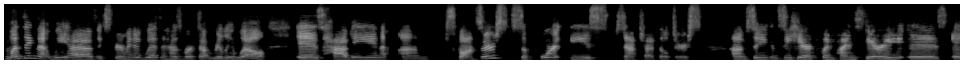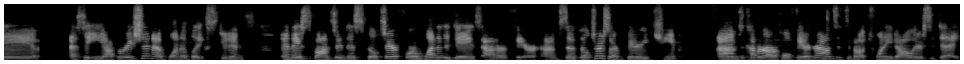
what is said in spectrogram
one thing that we have experimented with and has worked out really well is having um, sponsors support these Snapchat filters. Um, so you can see here, Twin Pines Dairy is a SAE operation of one of Blake's students, and they sponsored this filter for one of the days at our fair. Um, so filters are very cheap. Um, to cover our whole fairgrounds, it's about $20 a day.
